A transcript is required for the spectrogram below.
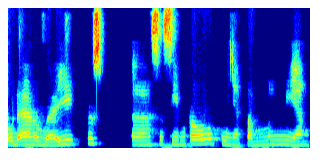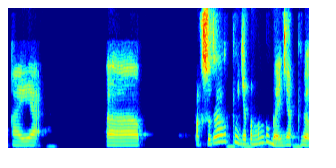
udah baik terus eh, sesimpel lu punya temen yang kayak eh maksudnya lu punya temen tuh banyak ya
